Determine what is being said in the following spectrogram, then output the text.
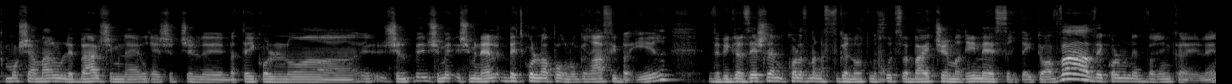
כמו שאמרנו, לבעל שמנהל רשת של אה, בתי קולנוע, אה, של, שמ- שמנהל בית קולנוע פורנוגרפי בעיר, ובגלל זה יש להם כל הזמן הפגנות מחוץ לבית שהם מראים אה, סרטי תועבה וכל מיני דברים כאלה.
